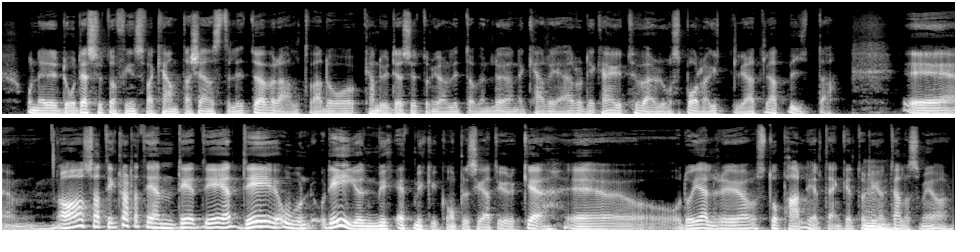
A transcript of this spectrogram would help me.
Och när det då dessutom finns vakanta tjänster lite överallt, va, då kan du dessutom göra lite av en lönekarriär och det kan ju tyvärr då sporra ytterligare till att byta. Eh, ja, så att det är klart att det är, en, det, det, det, är, det är ju ett mycket komplicerat yrke. Eh, och då gäller det ju att stå pall helt enkelt. Och det är ju mm. inte alla som gör.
